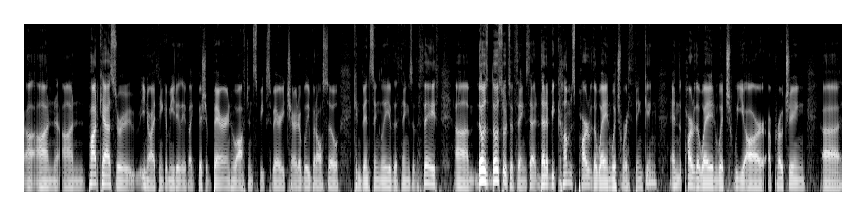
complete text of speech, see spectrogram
uh, on on podcasts or you know I think immediately of like Bishop Barron who often speaks very charitably but also convincingly of the things of the faith. Um, those those sorts of things that that it becomes part of the way in which we're thinking and the part of the way in which we are approaching uh,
